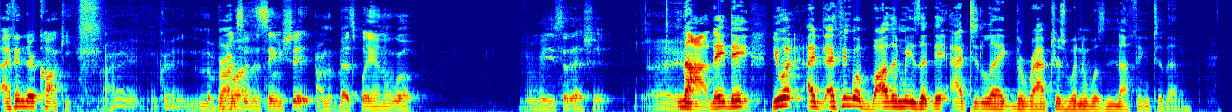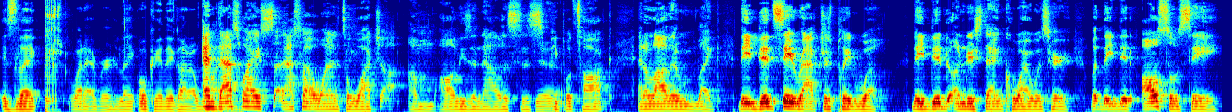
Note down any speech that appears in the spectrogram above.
I think they're cocky. All right, okay. LeBron said the same shit. I'm the best player in the world. Remember, he said that shit. Nah, they they you know what I, I think what bothered me is that they acted like the Raptors winning was nothing to them. It's like pfft, whatever. Like okay, they got a and that's why I s- that's why I wanted to watch um all these analysis people talk, and a lot of them like they did say Raptors played well. They did understand Kawhi was hurt, but they did also say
